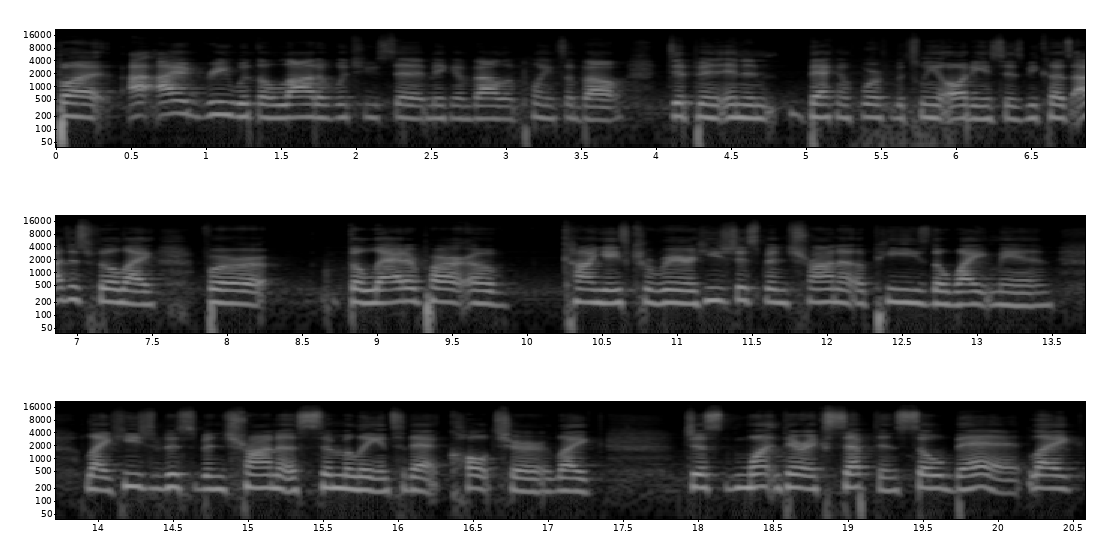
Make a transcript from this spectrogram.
But I, I agree with a lot of what you said, making valid points about dipping in and back and forth between audiences because I just feel like for the latter part of Kanye's career, he's just been trying to appease the white man. Like he's just been trying to assimilate into that culture. Like just want their acceptance so bad. Like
